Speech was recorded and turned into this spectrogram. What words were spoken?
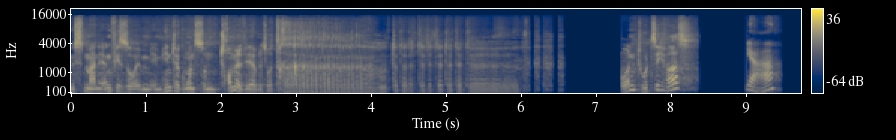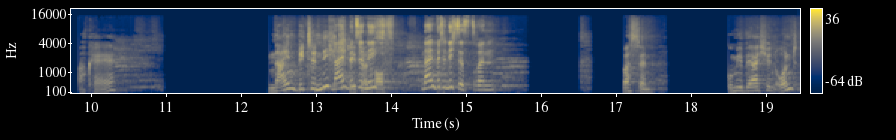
Müsste man irgendwie so im, im Hintergrund so einen Trommelwirbel so. Und tut sich was? Ja. Okay. Nein, bitte nicht. Nein, bitte nicht. Drauf. Nein, bitte nicht ist drin. Was denn? Gummibärchen und?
